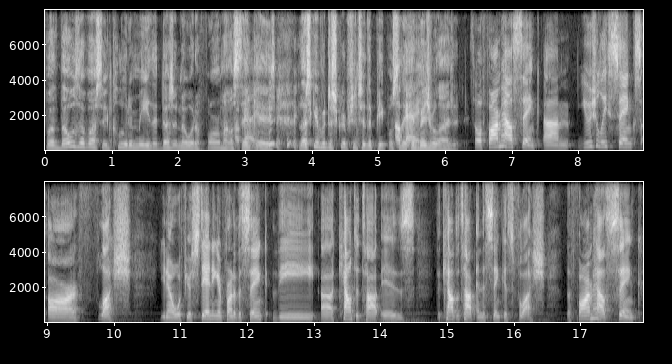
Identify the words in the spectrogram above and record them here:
for those of us, including me, that doesn't know what a farmhouse sink is, let's give a description to the people so they can visualize it. So a farmhouse sink. Um, usually sinks are flush. You know, if you're standing in front of the sink, the uh, countertop is the countertop and the sink is flush. The farmhouse sink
